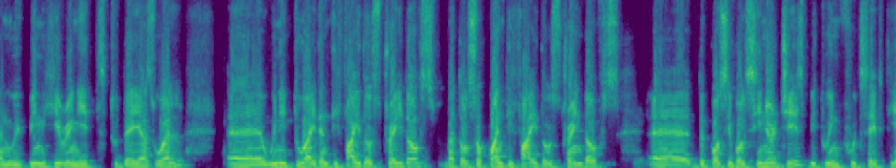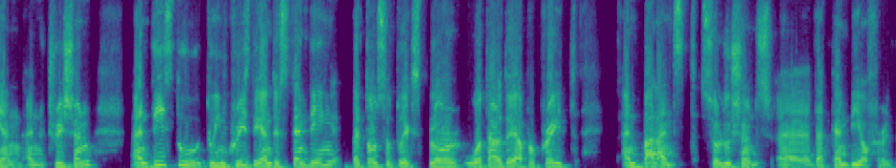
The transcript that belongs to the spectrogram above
and we've been hearing it today as well. Uh, we need to identify those trade-offs, but also quantify those trade-offs, uh, the possible synergies between food safety and, and, nutrition, and this to, to increase the understanding, but also to explore what are the appropriate and balanced solutions uh, that can be offered.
